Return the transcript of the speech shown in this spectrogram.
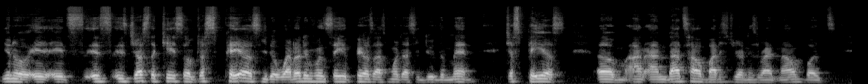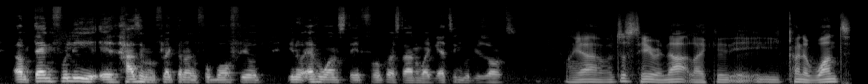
You know, it, it's it's it's just a case of just pay us. You know, we're not even saying pay us as much as you do the men. Just pay us. Um, and, and that's how bad situation is right now. But um, thankfully, it hasn't reflected on the football field. You know, everyone stayed focused and we're getting good results. Yeah, well, just hearing that, like, you kind of want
